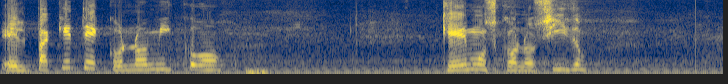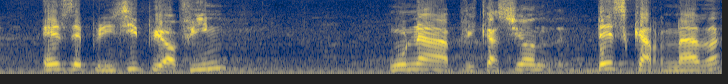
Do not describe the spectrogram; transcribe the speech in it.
El paquete económico que hemos conocido es de principio a fin una aplicación descarnada,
